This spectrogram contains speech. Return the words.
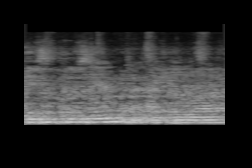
yang seterusnya pada tanggal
